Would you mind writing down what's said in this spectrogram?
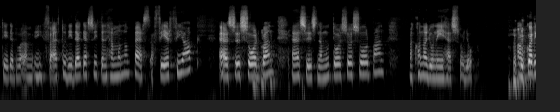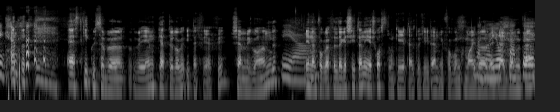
téged valami fel tud idegesíteni. Hát mondom, persze, a férfiak elsősorban, első és nem utolsó sorban, meg ha nagyon éhes vagyok, akkor igen. Ezt kiküszöbölvén kettő dolog, itt egy férfi, semmi gond. ja. Én nem foglak felidegesíteni, és hoztunk ételt, úgyhogy itt enni fogunk majd Nagyon egy jó, hát után.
